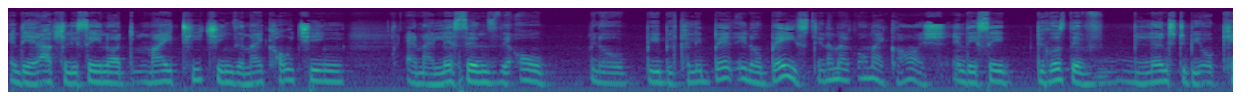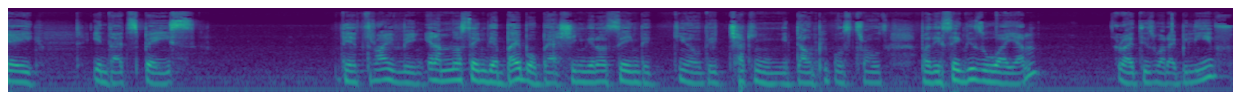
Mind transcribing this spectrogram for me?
And they're actually saying, not my teachings and my coaching and my lessons, they're all, you know, biblically, you know, based. And I'm like, oh my gosh. And they say because they've learned to be okay in that space, they're thriving. And I'm not saying they're Bible bashing. They're not saying that, you know, they're chucking it down people's throats. But they're saying, this is who I am, right? This is what I believe,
